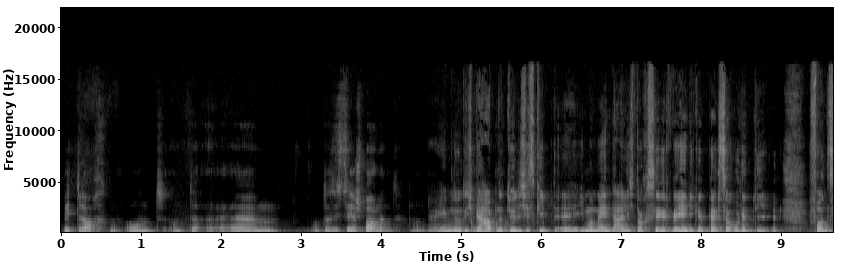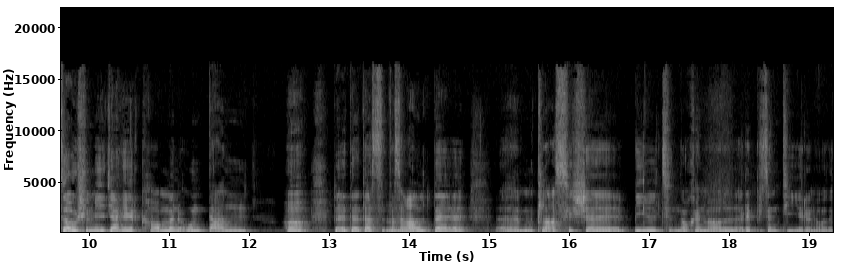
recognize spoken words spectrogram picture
betrachten. Und, und ähm, und das ist sehr spannend. Und, ja, eben, und ich behaupte natürlich, es gibt äh, im Moment eigentlich doch sehr wenige Personen, die von Social Media herkommen und dann oh, das, das mhm. alte ähm, klassische Bild noch einmal repräsentieren, oder?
